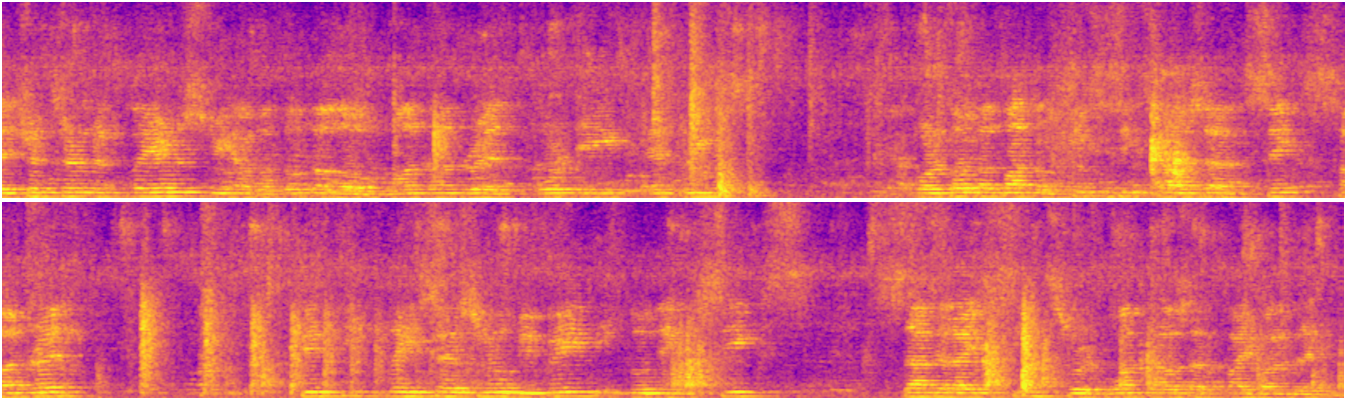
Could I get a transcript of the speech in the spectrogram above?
attention tournament players, we have a total of 140 entries for a total pot of 66,600. 50 places will be paid, including six satellite seats worth 1,500.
